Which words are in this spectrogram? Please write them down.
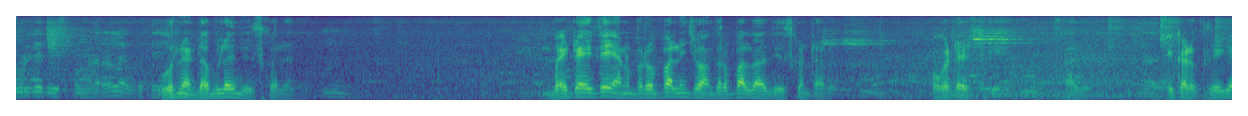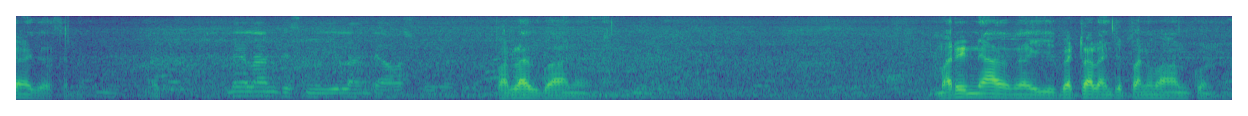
ఊరికే తీసుకున్నారా లేకపోతే? ఊరినే డబ్బులు ఏం తీసుకోలేదు. బయట అయితే ఎనభై రూపాయల నుంచి వంద రూపాయల దాకా తీసుకుంటారు. ఒక టెస్ట్కి అది. ఇక్కడ ఫ్రీగానే చేస్తున్నారు. ఎలా అనిపిస్తుంది ఇలాంటి హాస్పిటల్ పర్లేదు బాగానే ఉంది. మరిన్ని ఇది పెట్టాలని చెప్పని అనుకుంటున్నాను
